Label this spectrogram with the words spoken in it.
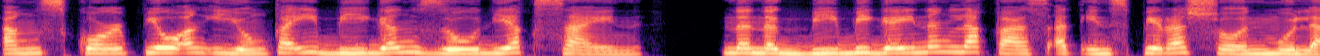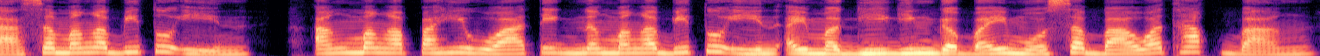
ang Scorpio ang iyong kaibigang zodiac sign, na nagbibigay ng lakas at inspirasyon mula sa mga bituin, ang mga pahiwatig ng mga bituin ay magiging gabay mo sa bawat hakbang,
